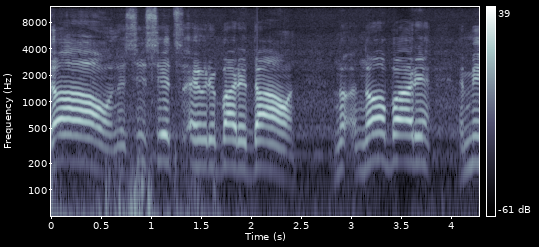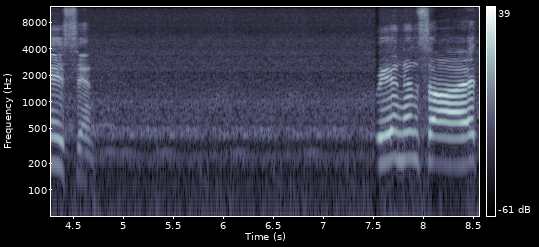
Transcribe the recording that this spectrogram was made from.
down. You see sits everybody down. No, nobody missing. In inside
